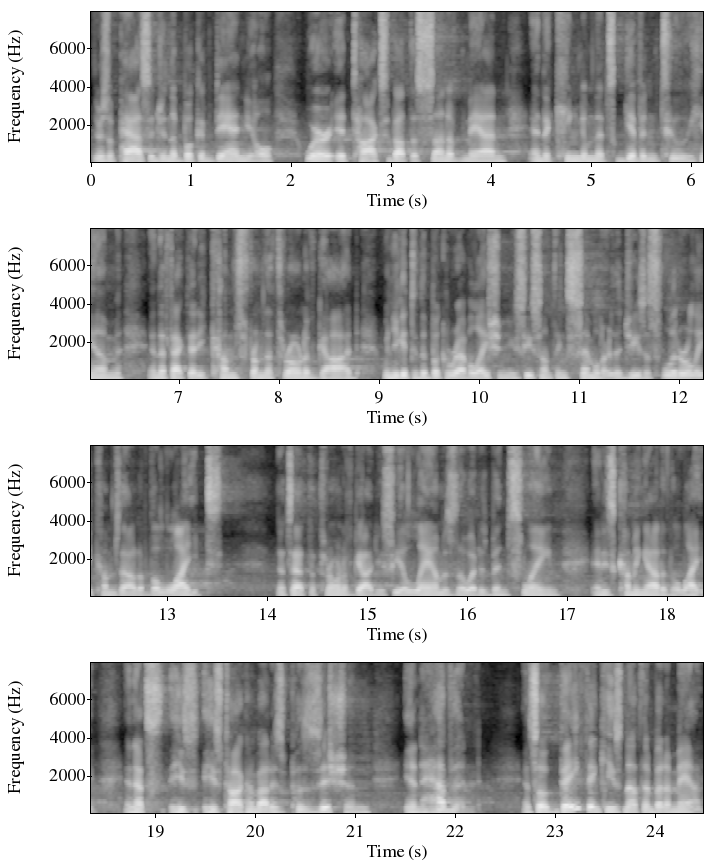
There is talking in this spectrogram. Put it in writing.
There's a passage in the book of Daniel where it talks about the Son of Man and the kingdom that's given to him and the fact that he comes from the throne of God. When you get to the book of Revelation, you see something similar that Jesus literally comes out of the light that's at the throne of God. You see a lamb as though it had been slain, and he's coming out of the light. And that's he's he's talking about his position in heaven. And so they think he's nothing but a man.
